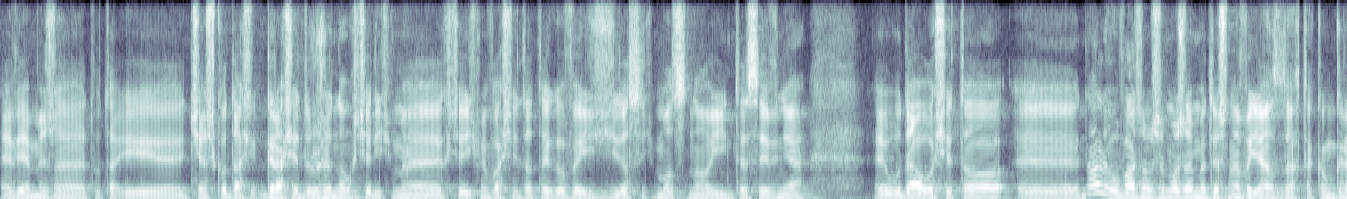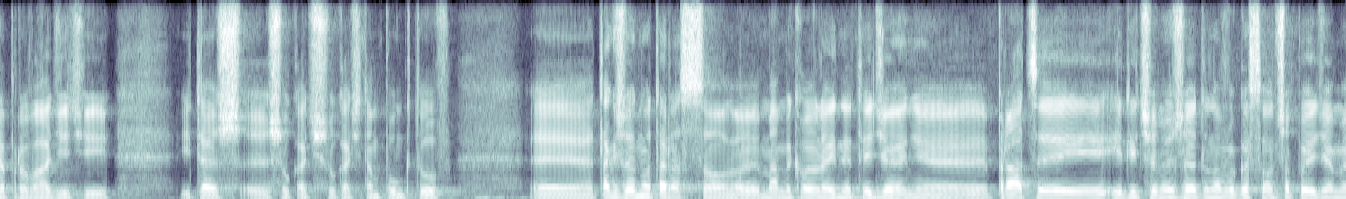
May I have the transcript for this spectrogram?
e, wiemy, że tutaj e, ciężko da, gra się drużyną. Chcieliśmy, chcieliśmy właśnie do tego wyjść dosyć mocno i intensywnie. Udało się to, no ale uważam, że możemy też na wyjazdach taką grę prowadzić i, i też szukać, szukać tam punktów. E, Także no teraz co, no, mamy kolejny tydzień e, pracy i, liczymy, że do Nowego Sącza pojedziemy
